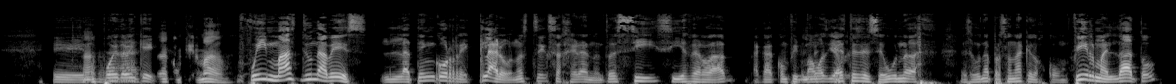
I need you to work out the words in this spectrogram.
Eh, nos pone también que Está confirmado. fui más de una vez, la tengo reclaro, no estoy exagerando. Entonces sí, sí es verdad. Acá confirmamos, ya esta es el segunda, la segunda persona que nos confirma el dato.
